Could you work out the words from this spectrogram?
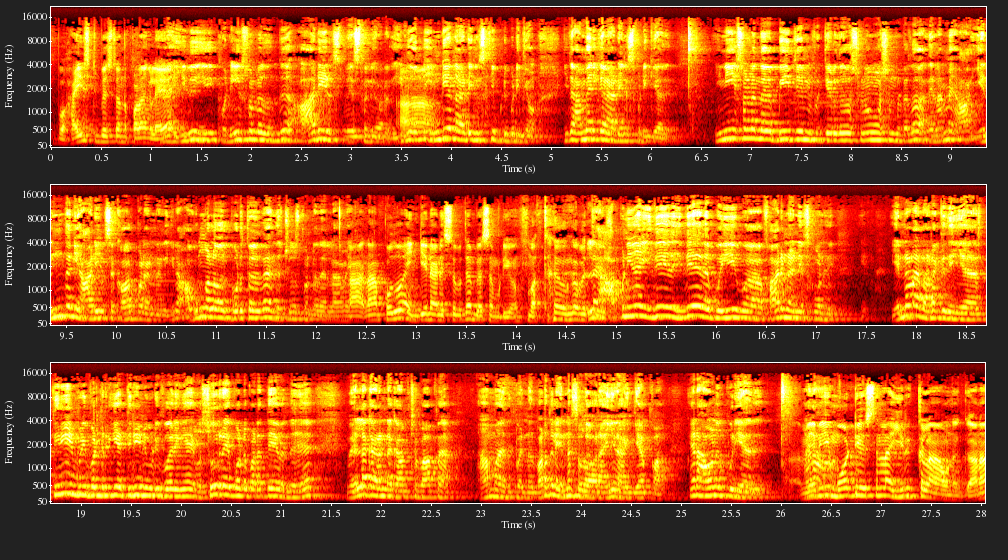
இப்போ ஹைஸ்ட் பெஸ்டான படங்களே. இது இப்போ நீ சொல்றது வந்து ஆடியன்ஸ் பேஸ் பண்ணி வருது இது வந்து இந்தியன் ஆடியன்ஸ்க்கு இப்படி பிடிக்கும். இது அமெரிக்கன் ஆடியன்ஸ் பிடிக்காது. நீ சொன்ன இந்த பிஜிஎம் வைக்கிறதோ ஸ்லோ மோஷன் பண்றதோ அது எல்லாமே எந்த நீ ஆடியன்ஸை கவர் பண்ண நினைக்கிறோம் அவங்கள பொறுத்தது தான் இந்த சூஸ் பண்றது எல்லாமே. நான் நான் பொதுவா இந்தியன் ஆடியன்ஸ் பத்தி தான் பேச முடியும். மத்தவங்க இல்ல அப்படின்னா இதே இதே இதை போய் ஃபாரின் ஆடியன்ஸ் போன என்னடா நடக்குதுங்க திடீர்னு இப்படி பண்றீங்க திடீர்னு இப்படி போறீங்க? இப்ப சூரிய போட்ட படத்தையே வந்து வெள்ளக்காரன் காமிச்சு பார்ப்பேன். ஆமா இது இப்ப இந்த படத்துல என்ன சொல்ல வராங்க நான் கேட்பான் ஏன்னா அவனுக்கு புரியாது. மேபி மோட்டிவேஷன்லாம் இருக்கலாம் அவனுக்கு. ஆனா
